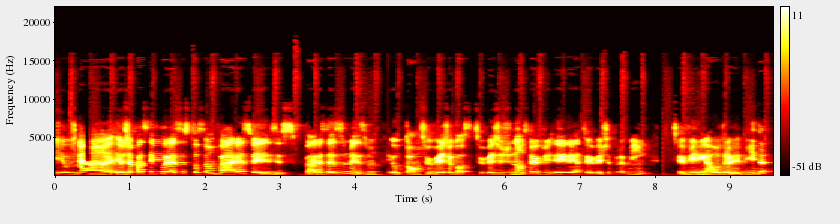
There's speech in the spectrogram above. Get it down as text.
Eu já, eu já passei por essa situação várias vezes, várias vezes mesmo. Eu tomo cerveja, gosto de cerveja, de não servirem a cerveja pra mim, servirem a outra bebida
